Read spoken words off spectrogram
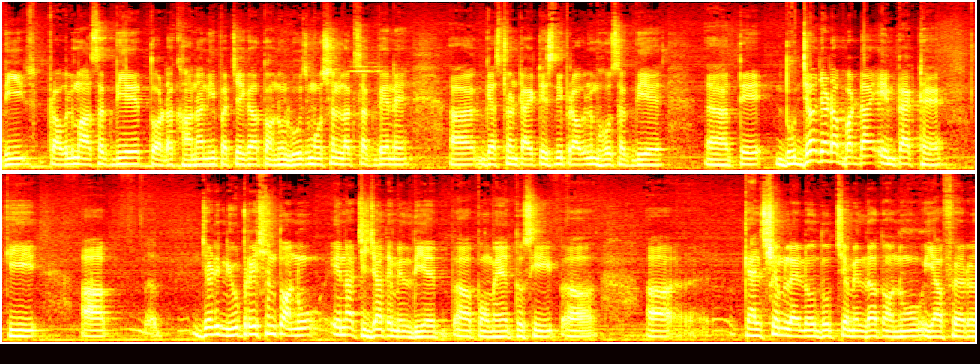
ਦੀ ਪ੍ਰੋਬਲਮ ਆ ਸਕਦੀ ਹੈ। ਤੁਹਾਡਾ ਖਾਣਾ ਨਹੀਂ ਪਚੇਗਾ ਤੁਹਾਨੂੰ ਲੂਜ਼ ਮੋਸ਼ਨ ਲੱਗ ਸਕਦੇ ਨੇ ਗੈਸਟ੍ਰੋਇੰਟਾਈਟਿਸ ਦੀ ਪ੍ਰੋਬਲਮ ਹੋ ਸਕਦੀ ਹੈ। ਅ, ਤੇ ਦੂਜਾ ਜਿਹੜਾ ਵੱਡਾ ਇੰਪੈਕਟ ਹੈ ਕਿ ਜਿਹੜੀ ਨਿਊਟ੍ਰੀਸ਼ਨ ਤੁਹਾਨੂੰ ਇਹਨਾਂ ਚੀਜ਼ਾਂ ਤੇ ਮਿਲਦੀ ਹੈ ਭਾਵੇਂ ਤੁਸੀਂ ਕੈਲਸ਼ੀਅਮ ਲੈ ਲਓ, ਦੁੱਧ 'ਚ ਮਿਲਦਾ ਤੁਹਾਨੂੰ ਜਾਂ ਫਿਰ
